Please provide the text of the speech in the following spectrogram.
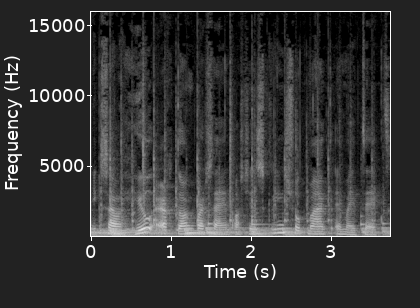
Ik zou heel erg dankbaar zijn als je een screenshot maakt en mij tagt.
